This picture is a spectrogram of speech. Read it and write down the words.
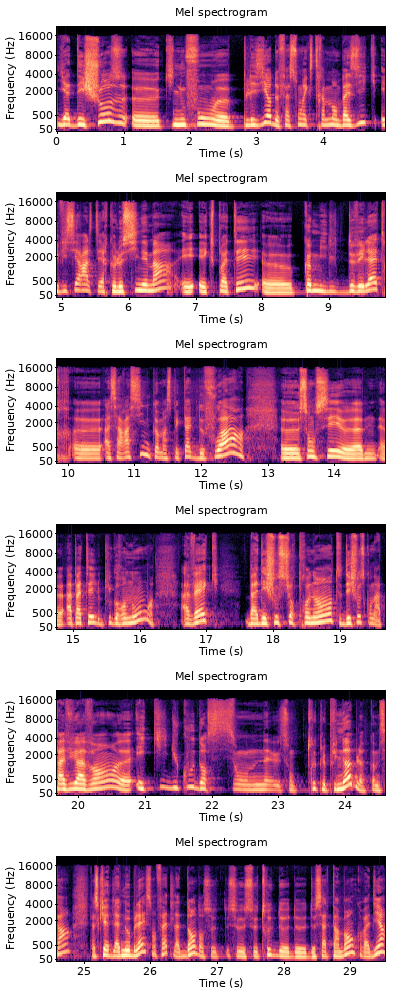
il y a des choses euh, qui nous font euh, plaisir de façon extrêmement basique et viscérale. C'est-à-dire que le cinéma est exploité euh, comme il devait l'être à sa racine, comme un spectacle de foire, censé appâter le plus grand nombre, avec bah, des choses surprenantes, des choses qu'on n'a pas vues avant, euh, et qui, du coup, dans son, euh, son truc le plus noble, comme ça, parce qu'il y a de la noblesse, en fait, là-dedans, dans ce, ce- ce truc de, de, de saltimbanque, on va dire,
